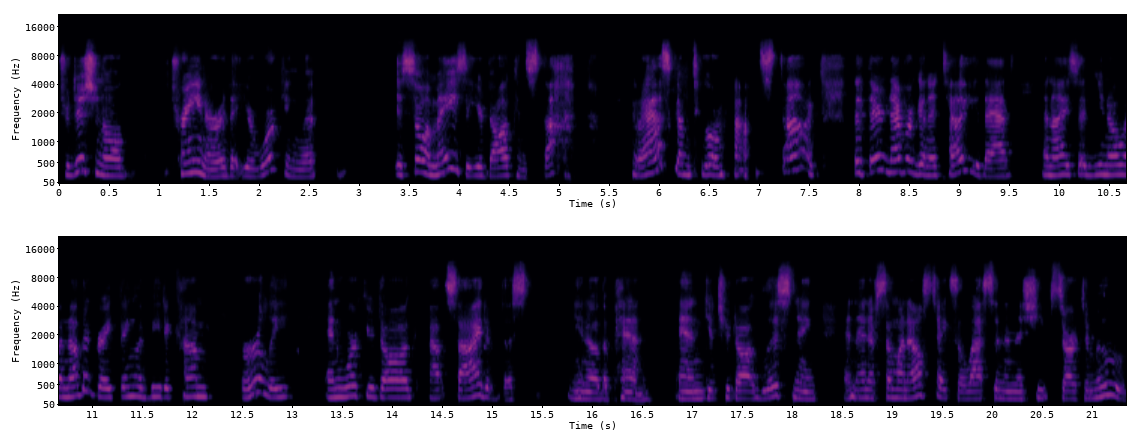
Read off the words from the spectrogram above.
traditional trainer that you're working with is so amazed that your dog can stop. You ask them to around stop, that they're never going to tell you that. And I said, you know, another great thing would be to come early and work your dog outside of this, you know, the pen and get your dog listening. And then if someone else takes a lesson and the sheep start to move,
